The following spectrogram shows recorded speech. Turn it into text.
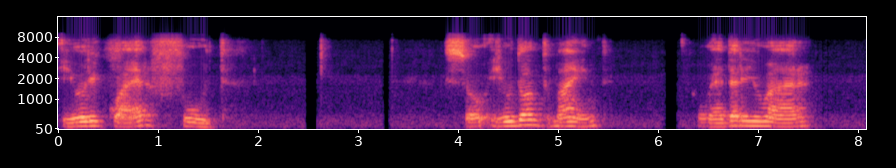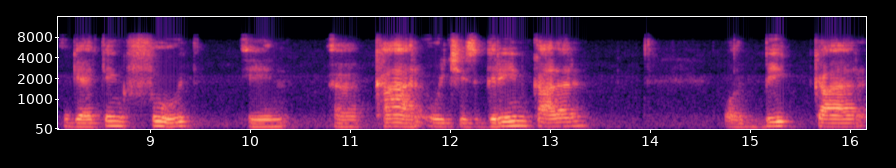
you require food so you don't mind whether you are getting food in a car which is green color or big car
